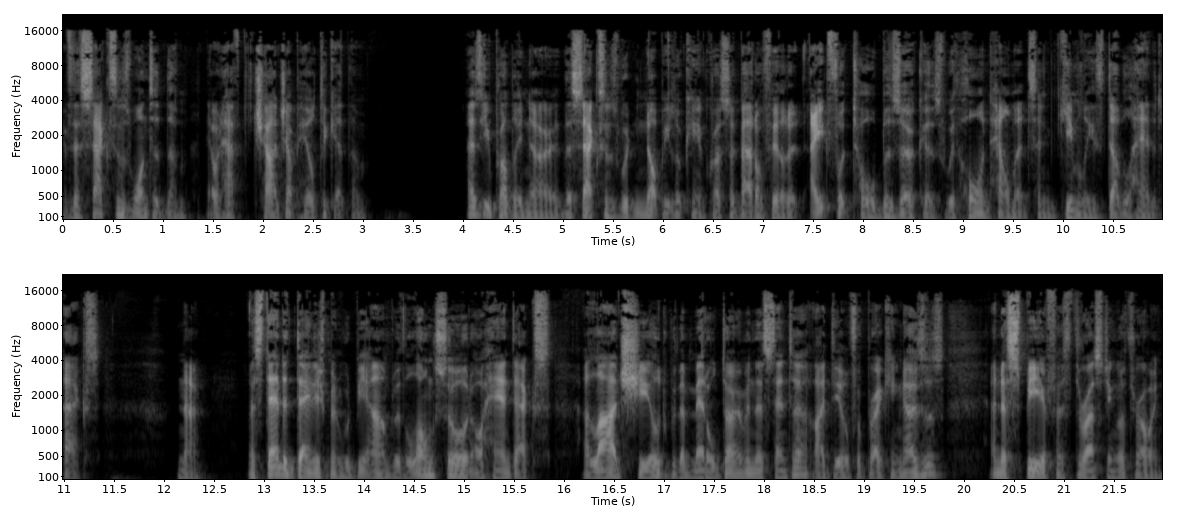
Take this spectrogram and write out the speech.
if the Saxons wanted them, they would have to charge uphill to get them. As you probably know, the Saxons would not be looking across a battlefield at eight foot tall berserkers with horned helmets and Gimli's double handed axe. No. A standard Danishman would be armed with a longsword or hand axe, a large shield with a metal dome in the centre, ideal for breaking noses, and a spear for thrusting or throwing.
